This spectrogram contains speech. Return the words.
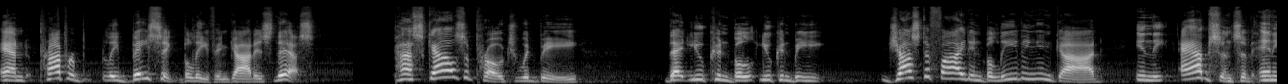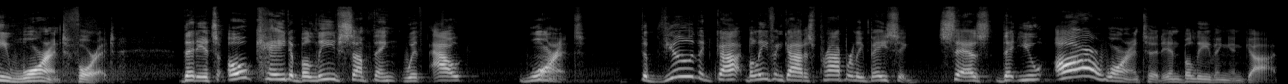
and properly basic belief in God is this. Pascal's approach would be that you can, be, you can be justified in believing in God in the absence of any warrant for it. That it's okay to believe something without warrant. The view that God, belief in God is properly basic says that you are warranted in believing in God.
